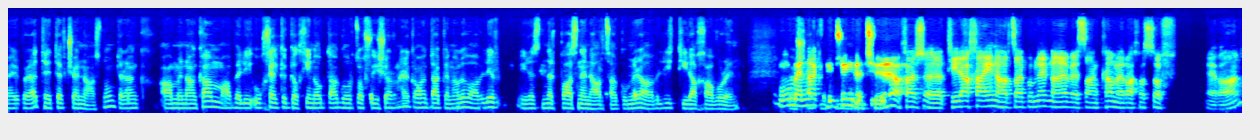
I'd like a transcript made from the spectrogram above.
մեր վրա թեթև չեն ասնում, դրանք ամեն անգամ ավելի ուխելքը գլխին օգտագործող ֆիշերները կարող են տա գնալով ավելի իրենց նրբացնեն հարցակումները, ավելի թիրախավոր են։ Ու մենակ ֆիշինգը չէ, ախր թիրախային հարցակումներ նաև այս անգամ հեռախոսով եղան։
